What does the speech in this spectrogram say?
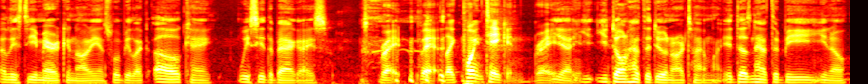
at least the American audience will be like, "Oh, okay, we see the bad guys." Right. like point taken, right? Yeah, you, you don't have to do it in our timeline. It doesn't have to be you know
